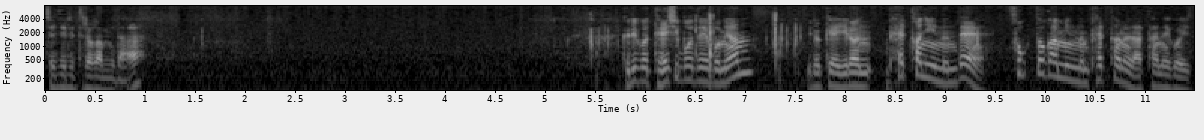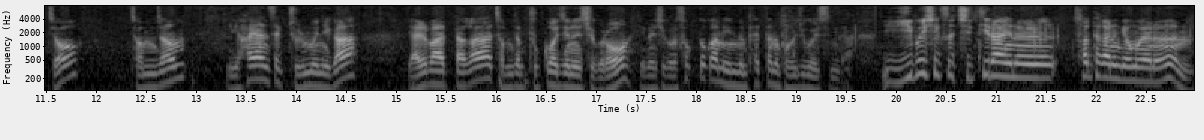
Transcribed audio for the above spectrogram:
재질이 들어갑니다. 그리고 대시보드에 보면 이렇게 이런 패턴이 있는데 속도감 있는 패턴을 나타내고 있죠. 점점 이 하얀색 줄무늬가 얇았다가 점점 두꺼워지는 식으로 이런 식으로 속도감이 있는 패턴을 보여주고 있습니다. 이 EV6 GT 라인을 선택하는 경우에는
